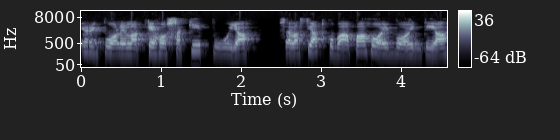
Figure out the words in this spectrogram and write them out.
eri puolilla kehossa kipuja, sellaista jatkuvaa pahoinvointia,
